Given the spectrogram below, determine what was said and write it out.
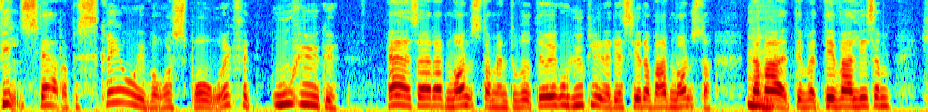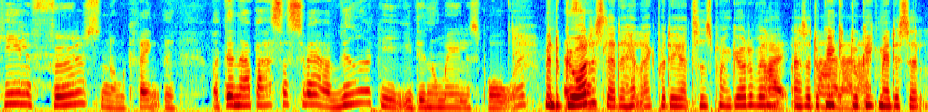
vildt svært at beskrive i vores sprog. Ikke? For uhygge, ja, så er der et monster, men du ved, det er jo ikke uhyggeligt, at jeg siger, at der var et monster. Der mm. var, det, var, det var ligesom hele følelsen omkring det. Og den er bare så svær at videregive i det normale sprog. Ikke? Men du altså, gjorde det slet heller ikke på det her tidspunkt, gjorde du vel? Nej, altså, du, nej, gik, nej, nej. du gik med det selv?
